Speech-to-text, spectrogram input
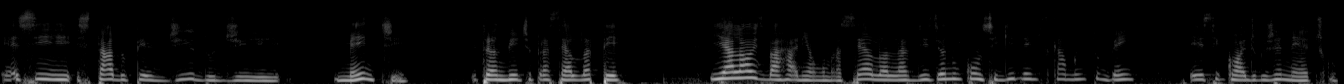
esse estado perdido de mente e transmite para a célula T. E ela, ao esbarrar em alguma célula, ela diz: Eu não consegui identificar muito bem esse código genético.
